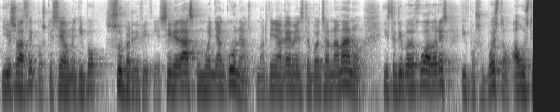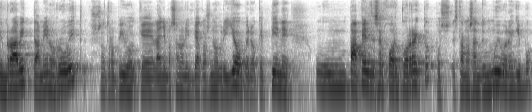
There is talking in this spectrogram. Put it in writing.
y eso hace pues que sea un equipo súper difícil. Si le das con buen Yankunas, Martina Gevens te puede echar una mano y este tipo de jugadores y por supuesto Agustin Rabbit, también o Rubit, es otro pivo que el año pasado en Olympiacos no brilló pero que tiene un papel de ser jugador correcto, pues estamos ante un muy buen equipo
